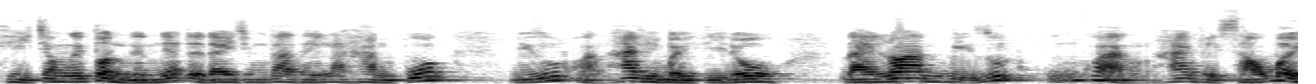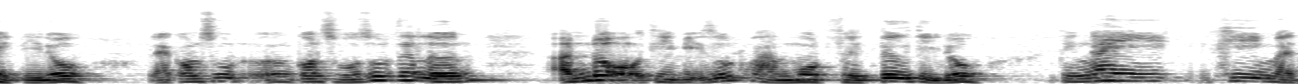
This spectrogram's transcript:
Thì trong cái tuần gần nhất ở đây chúng ta thấy là Hàn Quốc bị rút khoảng 2,7 tỷ đô, Đài Loan bị rút cũng khoảng 2,67 tỷ đô là con số con số rút rất lớn. Ấn Độ thì bị rút khoảng 1,4 tỷ đô. Thì ngay khi mà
